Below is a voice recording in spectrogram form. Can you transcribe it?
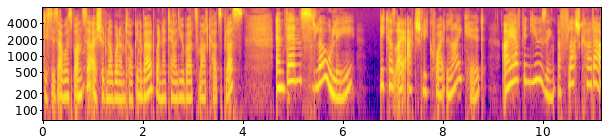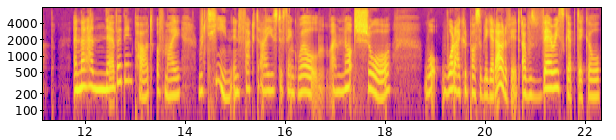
this is our sponsor, I should know what I'm talking about when I tell you about Smartcards Plus. And then slowly, because I actually quite like it, I have been using a flashcard app. And that had never been part of my routine. In fact, I used to think, well, I'm not sure what what I could possibly get out of it. I was very skeptical,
